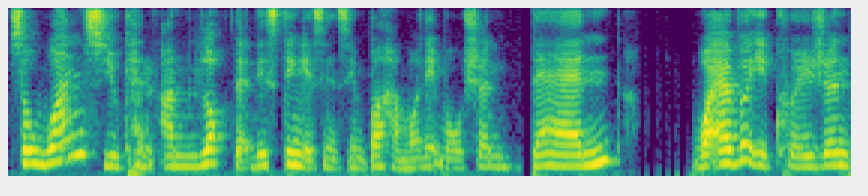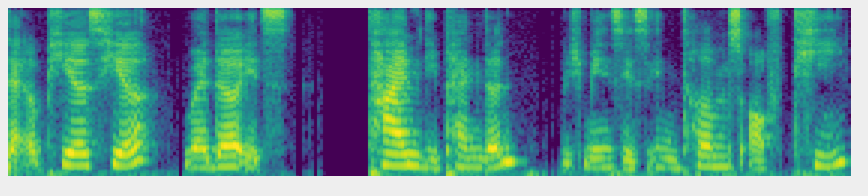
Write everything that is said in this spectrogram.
So once you can unlock that this thing is in simple harmonic motion, then whatever equation that appears here, whether it's time dependent, which means it's in terms of t,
